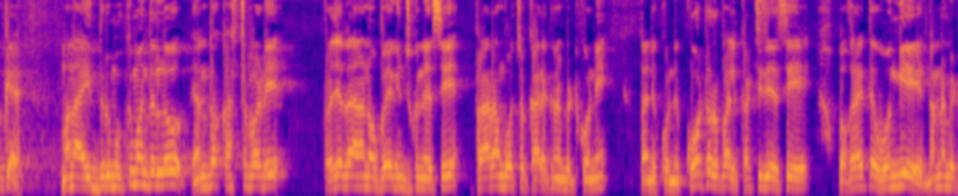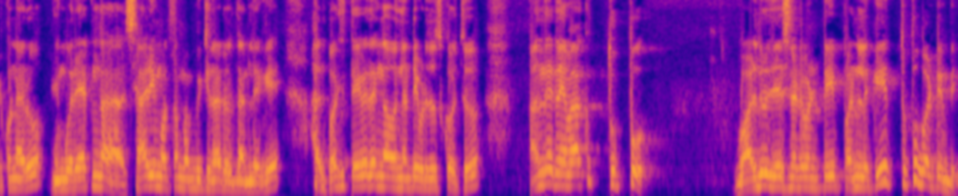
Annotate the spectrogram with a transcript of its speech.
ఓకే. మన ఇద్దరు ముఖ్యమంత్రులు ఎంతో కష్టపడి ప్రజాధనాన్ని ఉపయోగించుకునేసి ప్రారంభోత్సవ కార్యక్రమం పెట్టుకొని దాన్ని కొన్ని కోట్ల రూపాయలు ఖర్చు చేసి ఒకరైతే వంగి దండం పెట్టుకున్నారు. ఇంకో ఏకంగా శారీ మొత్తం పంపించినారు దానిలోకి అది పరిస్థితి ఏ విధంగా ఉందంటే ఇప్పుడు చూసుకోవచ్చు. అందరి వాక తుప్పు. వాళ్ళిద్దరూ చేసినటువంటి పనులకి తుప్పు పట్టింది.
